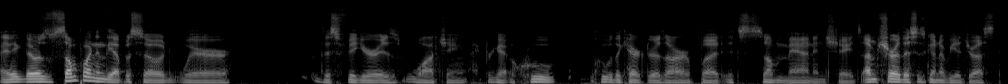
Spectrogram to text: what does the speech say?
I think there was some point in the episode where this figure is watching. I forget who who the characters are, but it's some man in shades. I'm sure this is going to be addressed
